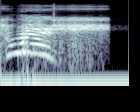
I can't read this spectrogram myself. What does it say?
Swish!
